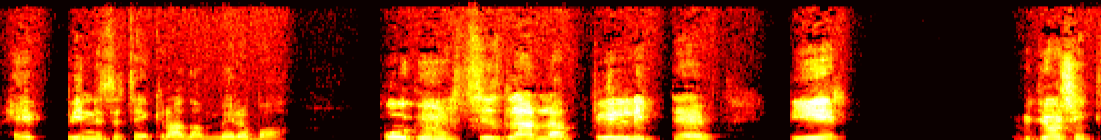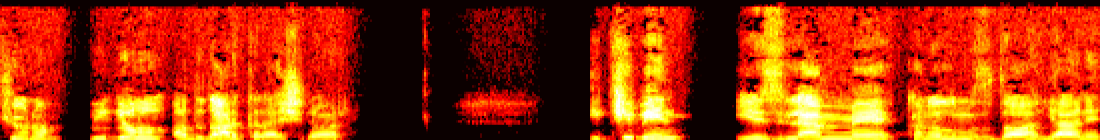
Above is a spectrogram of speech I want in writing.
hepinize tekrardan merhaba. Bugün sizlerle birlikte bir video çekiyorum. Videonun adı da arkadaşlar 2000 izlenme kanalımızda. Yani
